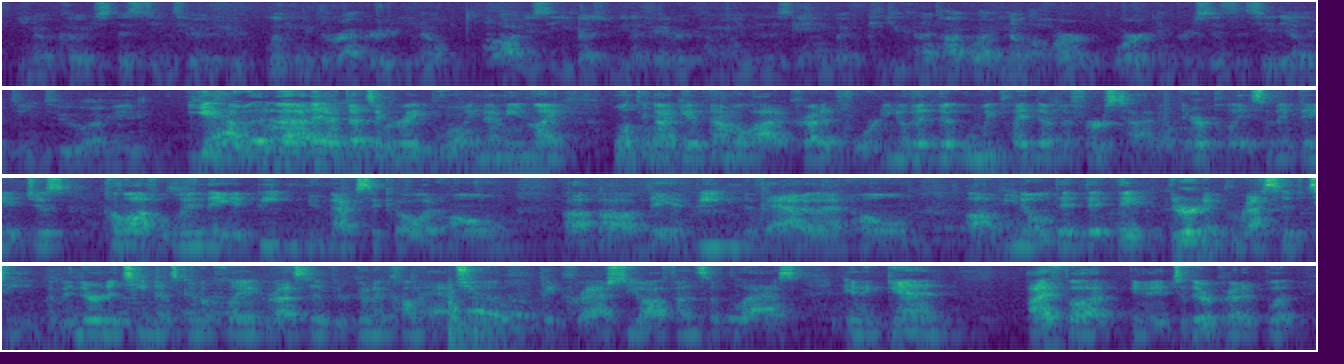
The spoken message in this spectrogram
you know, coach this team too. If you're looking at the record, you know, obviously you guys would be the favorite coming into this game. But could you kind of talk about, you know, the hard work and persistency of the other team too? I mean, yeah, I think that's a great point. I mean, like one thing I give them a lot of credit for, you know, that, that when we played them the first time at their place, I think they had just come off a win. They had beaten New Mexico at home. Uh, um, they had beaten Nevada at home. Um, you know, they, they, they, they're an aggressive team. I mean, they're in a team that's going to play aggressive. They're going to come at you. They crash the offensive glass. And again, I thought, you know, to their credit, but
